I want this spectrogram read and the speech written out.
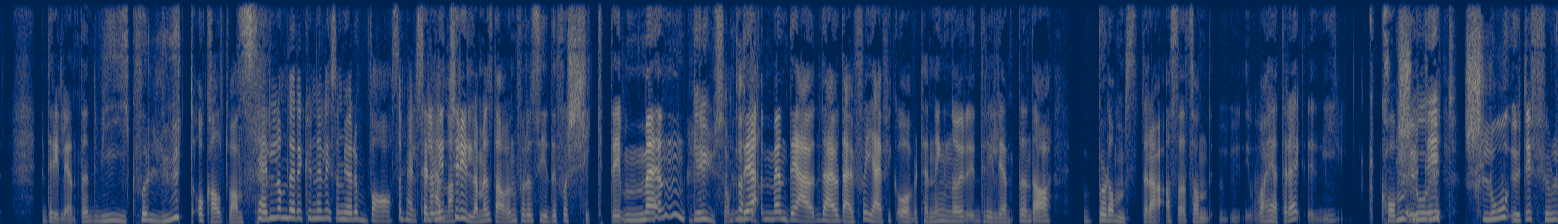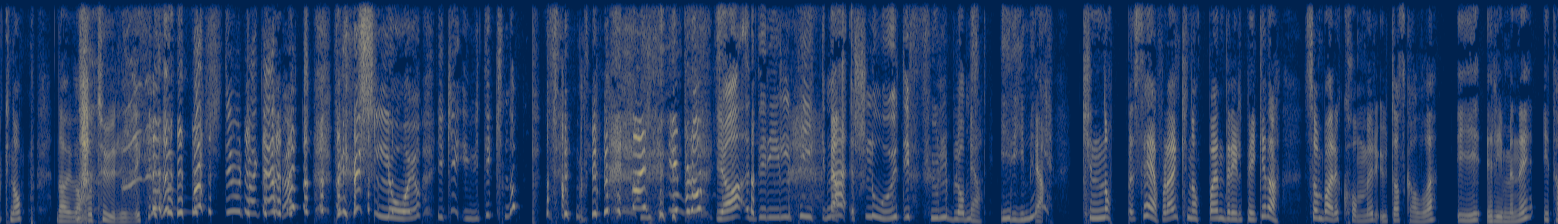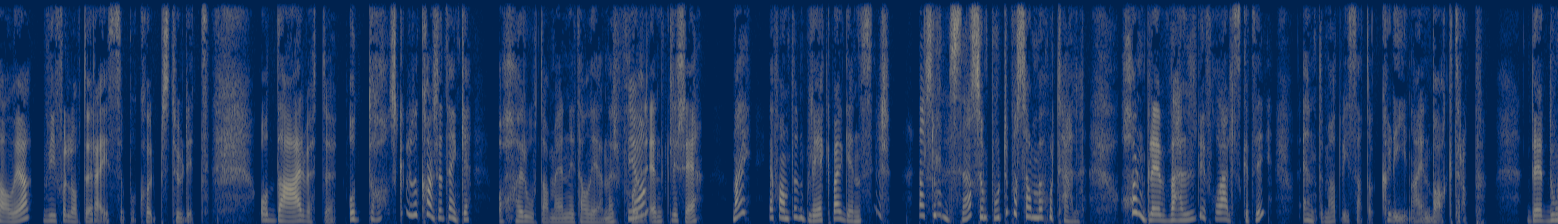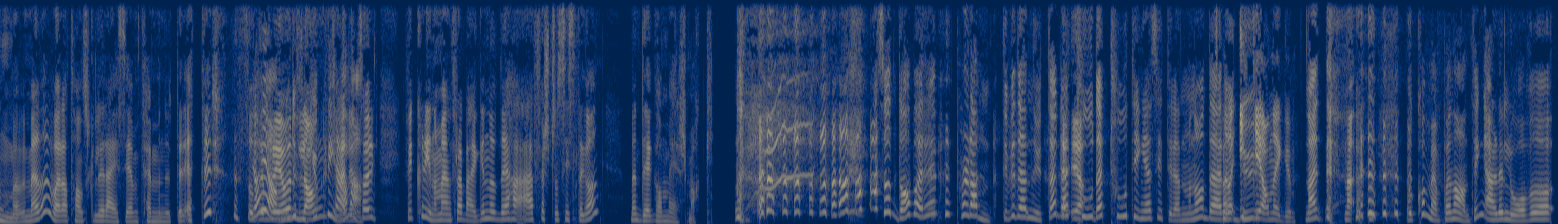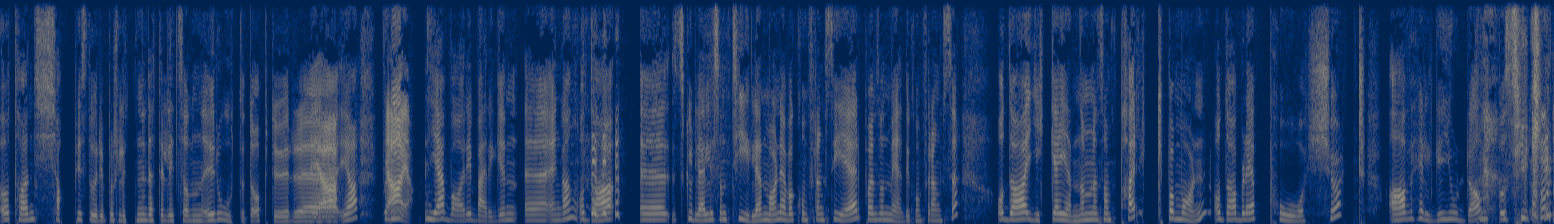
drilljentene. Vi gikk for lut og kaldt vann. Selv om dere kunne liksom gjøre hva som helst Selv om vi trylla med staven, for å si det forsiktig. Men Grusomt, vet det, du. men det er, det er jo derfor jeg fikk overtenning, når drilljentene da blomstra Altså sånn, hva heter det? Kom Slo ut i ut. Slo ut i full knopp da vi var på turer. Verste ordtaket jeg har hørt! For du slår jo ikke ut i knopp. Nei, i blomst! Ja, drillpikene slo ut i full blomst Ja. i Rimini. Ja. Knopp, se for deg en knopp på en drillpike, da, som bare kommer ut av skallet i Rimini, Italia. Vi får lov til å reise på korpstur dit. Og der, vet du Og da skulle du kanskje tenke åh, rota med en italiener, for Ja. en klisjé. Nei, jeg fant en blek bergenser. Bergenser? Som bodde på samme hotell. Han ble veldig forelsket i. Endte med at vi satt og klina i en baktrapp. Det dumme med det var at han skulle reise hjem fem minutter etter. Så Ja, det ja, ble jo en lang klina, kjærlighetssorg. Vi klina med en fra Bergen, og det er første og siste gang. Men det ga mersmak. Da bare planter vi den ut der. Det er to, det er to ting jeg sitter igjen med nå. Det er at du ikke Jan Eggum. Nei, Nei. nå kom jeg på en annen ting. Er det lov å, å ta en kjapp historie på slutten i dette litt sånn rotete opptur? Uh, Ja. ja. Fordi Ja, ja. jeg var i Bergen uh, en gang, og da uh, skulle jeg liksom tidlig en morgen Jeg var konferansier på en sånn mediekonferanse. Og da gikk jeg gjennom en sånn park på morgenen, og da ble jeg påkjørt av Helge Jordal på sykkel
